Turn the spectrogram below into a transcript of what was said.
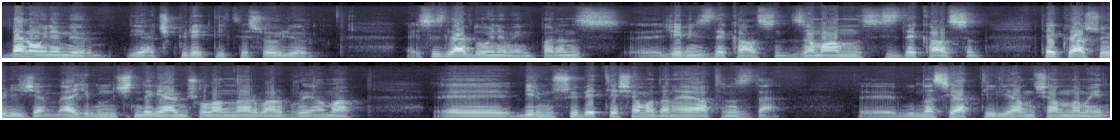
ben oynamıyorum diye açık yüreklilikle söylüyorum. E, sizler de oynamayın. Paranız e, cebinizde kalsın. Zamanınız sizde kalsın. Tekrar söyleyeceğim. Belki bunun içinde gelmiş olanlar var buraya ama e, bir musibet yaşamadan hayatınızda bu nasihat değil yanlış anlamayın.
